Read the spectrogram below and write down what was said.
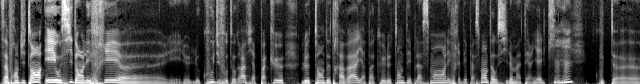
ça prend du temps. Et aussi dans les frais, euh, les- le, le coût du photographe, il n'y a pas que le temps de travail, il n'y a pas que le temps de déplacement, les frais de déplacement, tu as aussi le matériel qui. Mhm. Coûte. euh,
